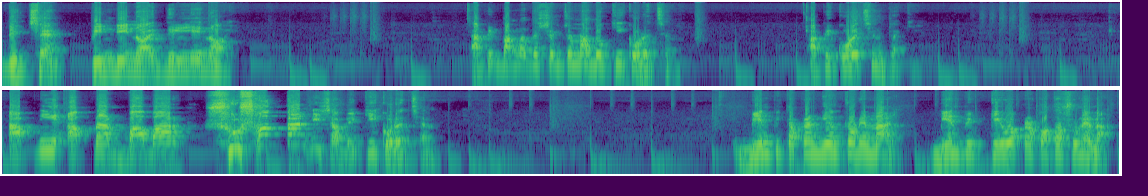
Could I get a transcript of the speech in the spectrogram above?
দিচ্ছেন, পিন্ডি নয়, দিল্লি নয়। আপনি বাংলাদেশের জন্য আদৌ কি করেছেন? আপনি করেছেনটা কি? আপনি আপনার বাবার সুসন্তান হিসাবে কি করেছেন? বিএনপি তো আপনার নিয়ন্ত্রণে নাই। বিএনপি কেউ আপনার কথা শুনে না।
